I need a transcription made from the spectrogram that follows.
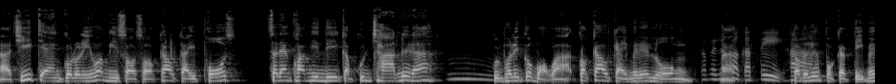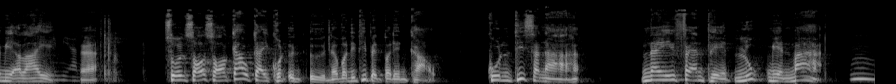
อ่าชี้แจงกรณีว่ามีสสก้าวไกลโพสต์ แสดงความยินดีกับคุณชาญด้วยนะอืมคุณพริศก็บอกว่าก็ก้าวไกลไม่ได้ลง ก็เป็นเรื่องนะปกติค่ะก็เป็นเรื่องปกติไม่มีอะไรไม่มีอะไรนะฮะส่วนสสก้าวไกลคนอื่นๆนะวันนี้ที่เป็นประเด็นข่าว คุณทิศนาฮะ ในแฟนเพจลุกเมียนมาอืม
